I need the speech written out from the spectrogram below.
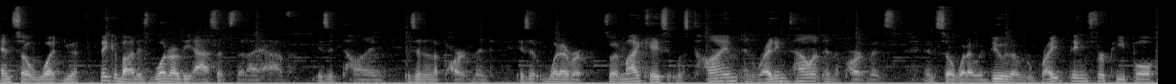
And so what you have to think about is what are the assets that I have? Is it time? Is it an apartment? Is it whatever? So in my case, it was time and writing talent and apartments. And so what I would do is I would write things for people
